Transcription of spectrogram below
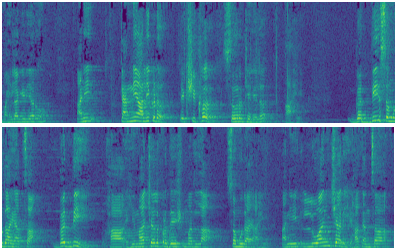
महिला गिर्यारोहक. आणि त्यांनी अलीकडं एक शिखर सर केलेलं आहे. गद्दी समुदायाचा गद्दी हा हिमाचल प्रदेश मधला समुदाय आहे. आणि लुआंचारी हा त्यांचा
